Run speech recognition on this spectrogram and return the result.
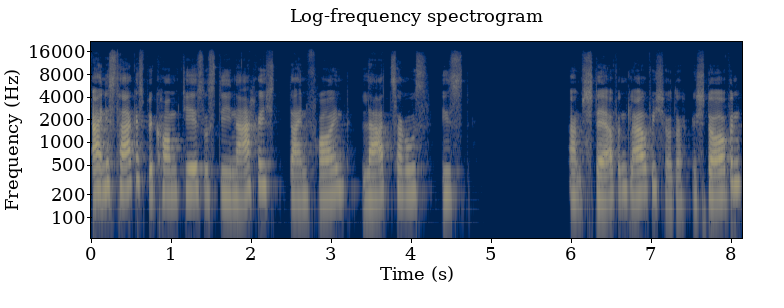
Eines Tages bekommt Jesus die Nachricht, dein Freund Lazarus ist am Sterben, glaube ich, oder gestorben.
